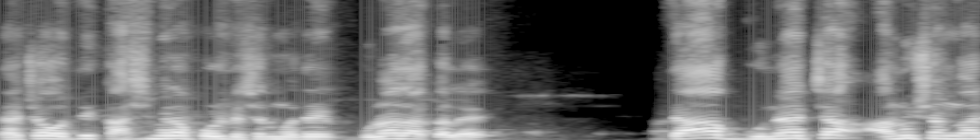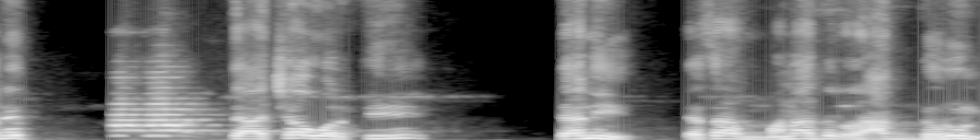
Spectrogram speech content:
त्याच्यावरती काश्मीरा पोलीस स्टेशनमध्ये गुन्हा दाखल आहे. त्या गुन्ह्याच्या अनुषंगाने त्याच्यावरती त्यांनी त्याचा मनात राग धरून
